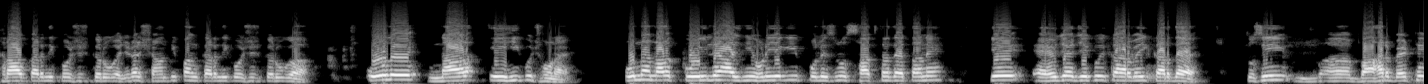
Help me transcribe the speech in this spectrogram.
ਖਰਾਬ ਕਰਨ ਦੀ ਕੋਸ਼ਿਸ਼ ਕਰੂਗਾ, ਜਿਹੜਾ ਸ਼ਾਂਤੀ ਭੰਗ ਕਰਨ ਦੀ ਕੋਸ਼ਿਸ਼ ਕਰੂਗਾ, ਉਹਦੇ ਨਾਲ ਇਹੀ ਕੁਝ ਹੋਣਾ ਹੈ। ਉਹਨਾਂ ਨਾਲ ਕੋਈ ਲਿਹਾਜ਼ ਨਹੀਂ ਹੋਣੀ ਹੈਗੀ। ਪੁਲਿਸ ਨੂੰ ਸਖਤ ਹਦਾਇਤਾਂ ਨੇ ਕਿ ਇਹੋ ਜਿਹਾ ਜੇ ਕੋਈ ਕਾਰਵਾਈ ਕਰਦਾ ਹੈ, ਤੁਸੀਂ ਬਾਹਰ ਬੈਠੇ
